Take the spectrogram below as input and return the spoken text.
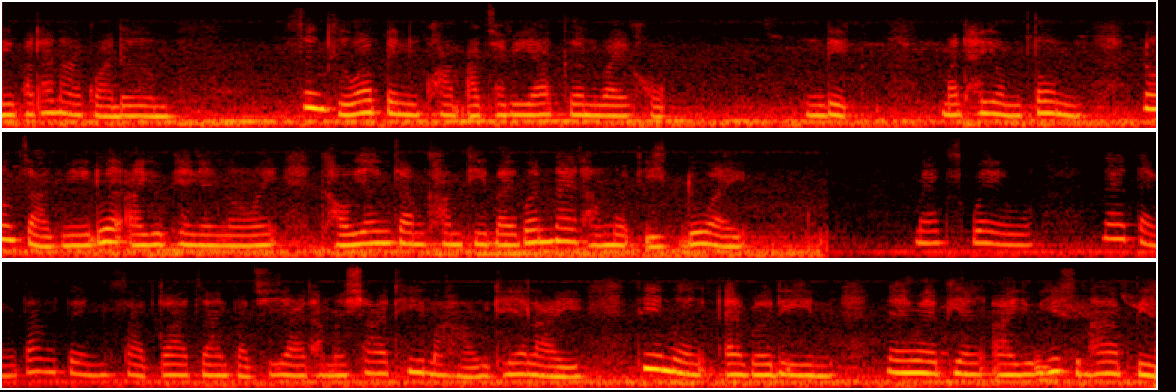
มีพัฒนากว่าเดิม ซึ่งถือว่าเป็นความอัจฉริยะเกินวัยของเด็กมัธยมต้น นอกจากนี้ด้วยอายุเพียงยังน้อย เขายังจำคัมภีไบเบิลได้ทั้งหมดอีกด้วยแม็กซ์เวลล์ได้แต่งตั้งเป็นศาสตราจารย์ปรัชญาธรรมชาติที่มหาวิทยาลัย ที่เมืองแอเบอร์ดีน ในวัยเพียงอายุ 25 ปี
